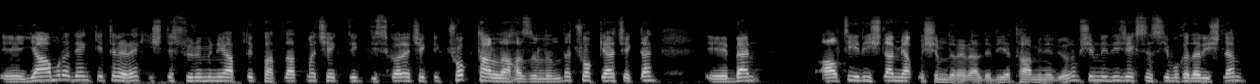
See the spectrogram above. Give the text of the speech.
E, yağmura denk getirerek işte sürümünü yaptık, patlatma çektik, diskara çektik. Çok tarla hazırlığında çok gerçekten e, ben 6-7 işlem yapmışımdır herhalde diye tahmin ediyorum. Şimdi diyeceksiniz ki bu kadar işlem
